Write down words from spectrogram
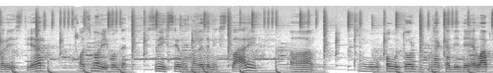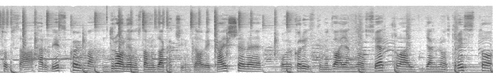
koristi R. Osim ovih ovdje svih silnih navedenih stvari, uh, u ovu torbu nekad ide laptop sa hard diskovima, dron jednostavno zakačim za ove kajševe, ovdje koristimo dva Yangno svjetla, Yangno 300,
